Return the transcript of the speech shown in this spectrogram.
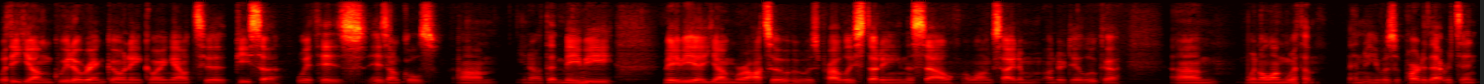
with a young Guido Rangone going out to Pisa with his his uncles, um, you know, that maybe maybe a young Marozzo who was probably studying the cell alongside him under De Luca um, went along with him, and he was a part of that retin-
